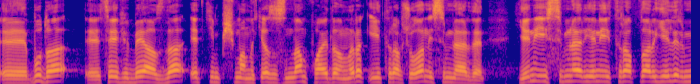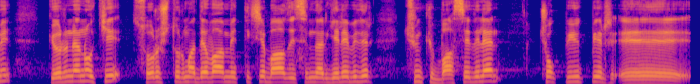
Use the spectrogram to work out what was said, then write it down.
Ee, bu da e, Seyfi Beyaz da etkin pişmanlık yasasından faydalanarak itirafçı olan isimlerden. Yeni isimler, yeni itiraflar gelir mi? Görünen o ki soruşturma devam ettikçe bazı isimler gelebilir. Çünkü bahsedilen çok büyük bir e,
